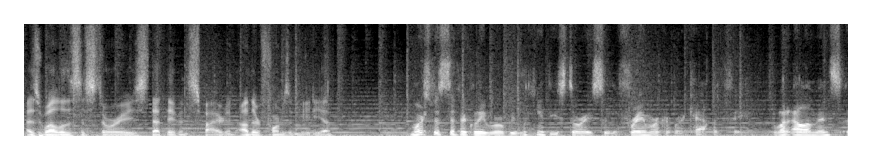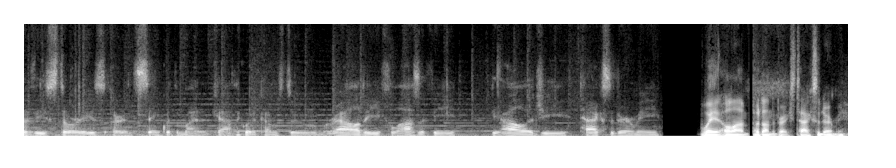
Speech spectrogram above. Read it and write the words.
as well as the stories that they've inspired in other forms of media. More specifically, we'll be looking at these stories through the framework of our Catholic faith. What elements of these stories are in sync with the mind of the Catholic when it comes to morality, philosophy, theology, taxidermy, Wait, hold on. Put on the brakes. Taxidermy.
